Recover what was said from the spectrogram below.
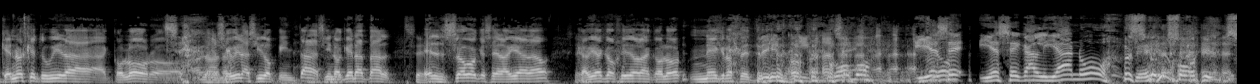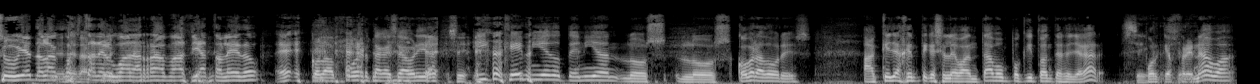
que no es que tuviera color o, o No, se hubiera sido pintada, sino que era tal Sí. el sobo que se le había dado que había cogido la color negro ¿Y cómo? Y ese, y ese galeano subiendo la cuesta del Guadarrama hacia Toledo. ¿eh? con la puerta que se abría. Sí. Y qué miedo tenían los, los cobradores a aquella gente que se levantaba un poquito antes de llegar. Sí. porque frenaba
